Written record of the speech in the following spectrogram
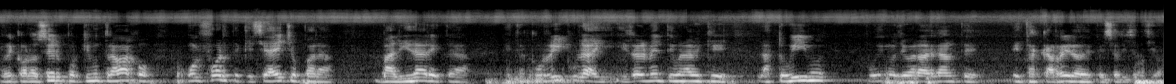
reconocer porque es un trabajo muy fuerte que se ha hecho para validar esta, esta currícula y, realmente una vez que las tuvimos pudimos llevar adelante esta carrera de especialización.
